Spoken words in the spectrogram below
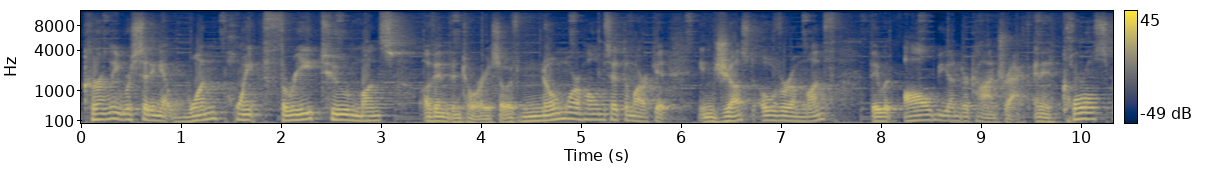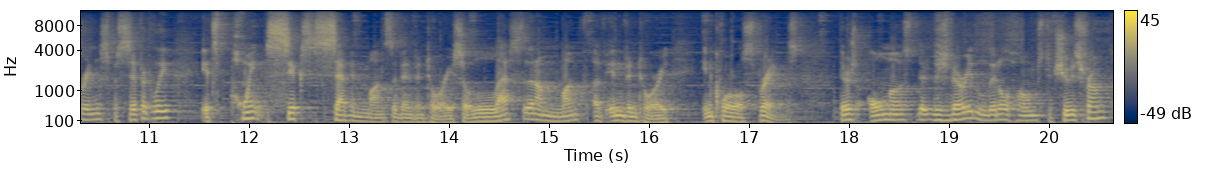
Currently, we're sitting at 1.32 months of inventory. So if no more homes hit the market in just over a month, they would all be under contract. And in Coral Springs specifically, it's 0.67 months of inventory, so less than a month of inventory in Coral Springs. There's almost, there's very little homes to choose from,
